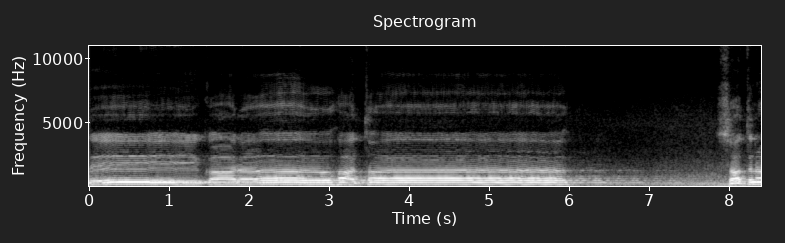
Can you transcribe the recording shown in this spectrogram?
ਦੇ ਕਰ ਹੱਥ। ਸਤਨਾਮ।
